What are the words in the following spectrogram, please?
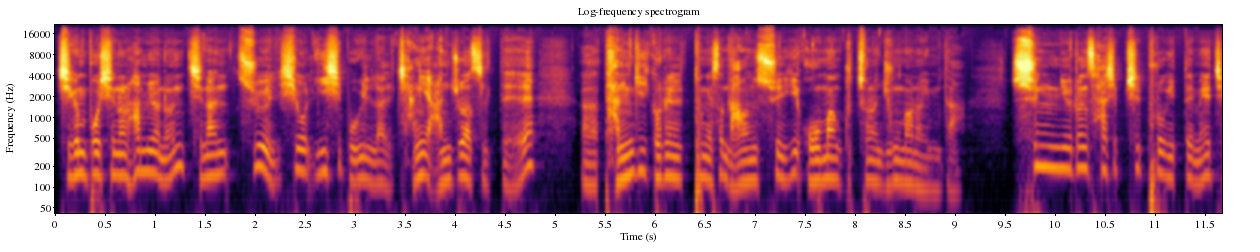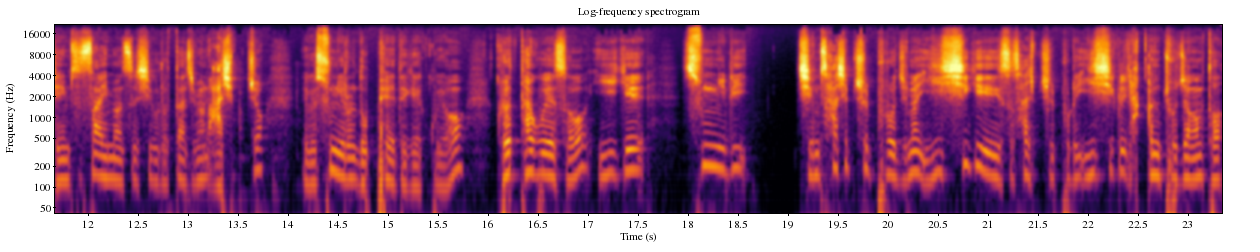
지금 보시는 화면은 지난 수요일 10월 25일 날 장이 안 좋았을 때 어, 단기 거래를 통해서 나온 수익이 5만 9천 원, 6만 원입니다. 수익률은 47%이기 때문에 제임스 사이먼스 식으로 따지면 아쉽죠? 여기 수익률을 높여야 되겠고요. 그렇다고 해서 이게 수익률이 지금 47%지만 이 시기에서 47%, 이 시기를 약간 조정하면 더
